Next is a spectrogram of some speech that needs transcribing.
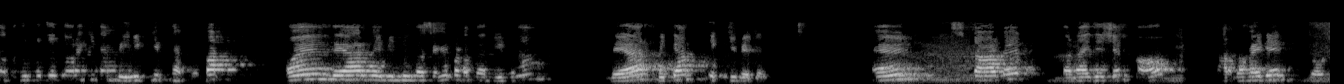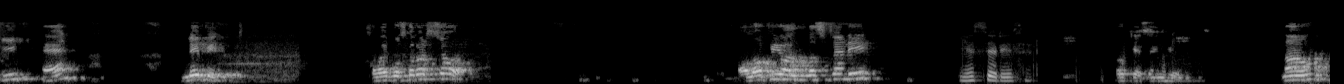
ততক্ষণ পর্যন্ত ওরা কি থাকবে ইনএক্টিভ থাকবে but when they are came into the second part of the duodenum they are become activated and started the digestion of carbohydrate protein and lipid সবাই বুঝতে পারছো all of you understand it Yes, sir. Yes, sir. Okay, thank you. Now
